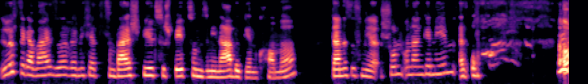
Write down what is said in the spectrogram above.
lustigerweise, wenn ich jetzt zum Beispiel zu spät zum Seminarbeginn komme, dann ist es mir schon unangenehm. Also, oh, oh,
